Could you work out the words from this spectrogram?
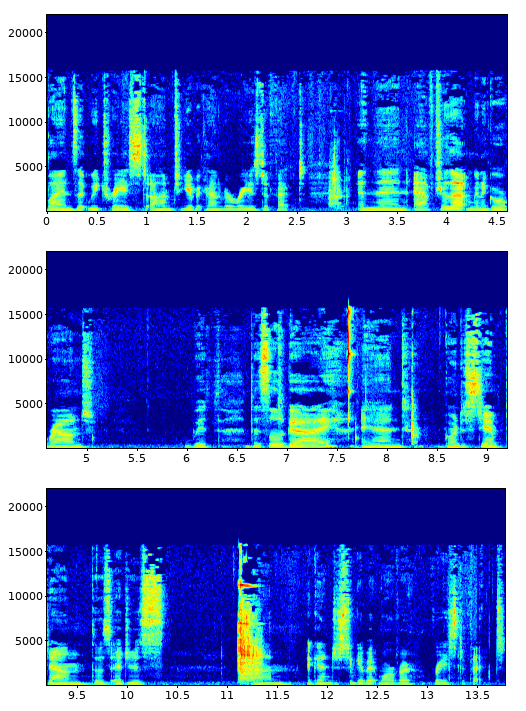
lines that we traced um, to give it kind of a raised effect. And then after that I'm going to go around with this little guy and I'm going to stamp down those edges um, again just to give it more of a raised effect.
